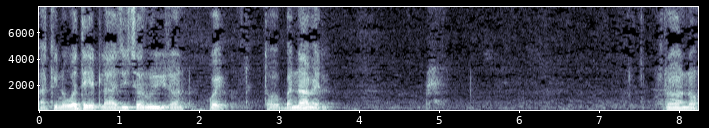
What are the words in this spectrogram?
બાકીનું વધે એટલા હજી જરૂરી રન હોય. તો બનાવેલ રનો.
